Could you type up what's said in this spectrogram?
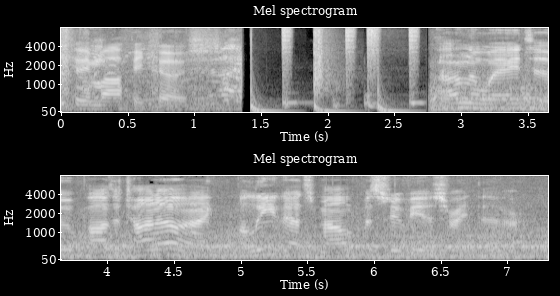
to the Amalfi Coast. On the way to Positano, and I believe that's Mount Vesuvius right there.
